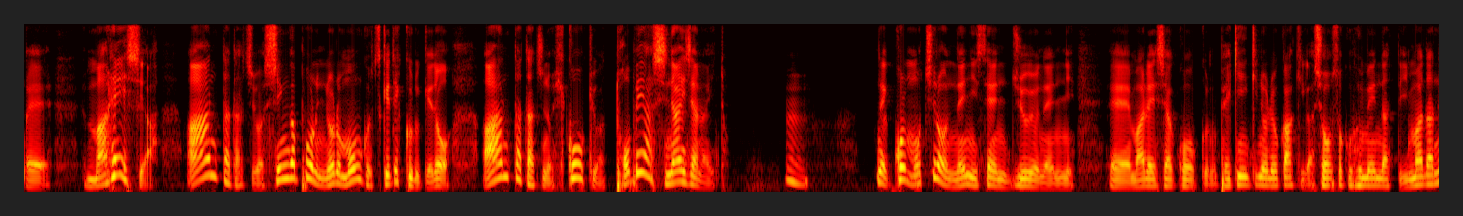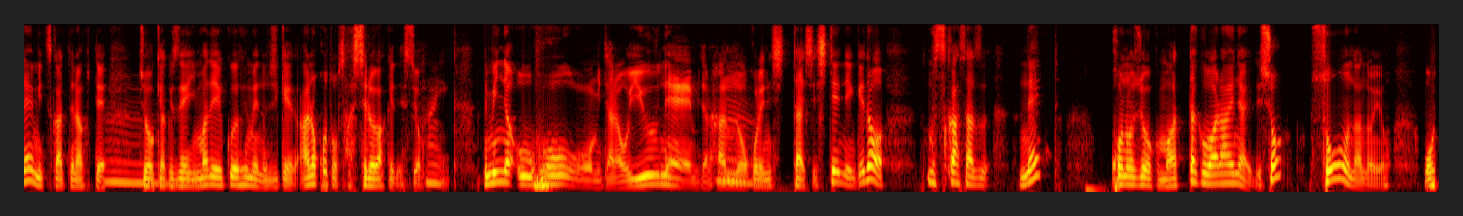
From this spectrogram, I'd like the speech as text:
う、えーマレーシアあんたたちはシンガポールに乗る文句つけてくるけどあんたたちの飛行機は飛べやしないじゃないと。うんでこれもちろんね2014年に、えーマレーシア航空の北京行きの旅客機が消息不明になっていまだね見つかってなくて乗客全員まで行方不明の事件あのことを指してるわけですよ。はい。でみんな「おお」みたいな「お言うね」みたいな反応をこれに対してしてんねんけど、すかさず「ね」このジョーク全く笑えないでしょ？そうなのよ。落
